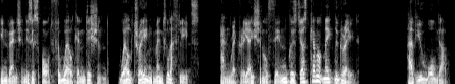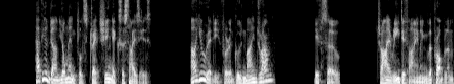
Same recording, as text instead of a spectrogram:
Invention is a sport for well-conditioned, well-trained mental athletes. And recreational thinkers just cannot make the grade. Have you warmed up? Have you done your mental stretching exercises? Are you ready for a good mind run? If so, try redefining the problem,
